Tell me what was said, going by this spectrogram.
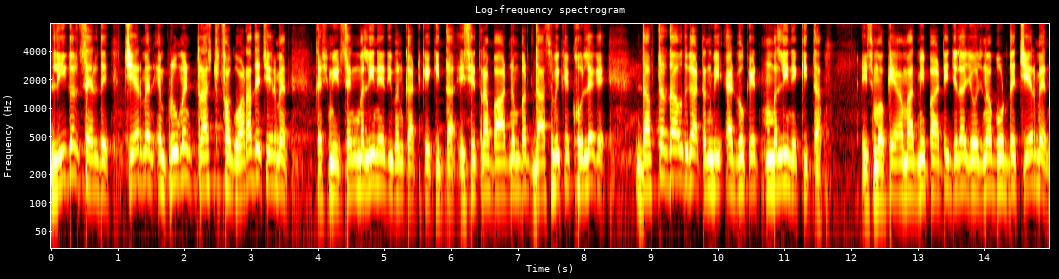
ਲੀਗਲ ਸੈੱਲ ਦੇ ਚੇਅਰਮੈਨ ਇੰਪਰੂਵਮੈਂਟ ਟਰਸਟ ਫਗਵਾੜਾ ਦੇ ਚੇਅਰਮੈਨ ਕਸ਼ਮੀਰ ਸਿੰਘ ਮੱਲੀ ਨੇ ਰਿਬਨ ਕੱਟ ਕੇ ਕੀਤਾ। ਇਸੇ ਤਰ੍ਹਾਂ ਵਾਰਡ ਨੰਬਰ 10 ਵਿਖੇ ਖੋਲ੍ਹੇ ਗਏ। ਦਫ਼ਤਰ ਦਾ ਉਦਘਾਟਨ ਵੀ ਐਡਵੋਕੇਟ ਮੱਲੀ ਨੇ ਕੀਤਾ। ਇਸ ਮੌਕੇ ਆਮ ਆਦਮੀ ਪਾਰਟੀ ਜ਼ਿਲ੍ਹਾ ਯੋਜਨਾ ਬੋਰਡ ਦੇ ਚੇਅਰਮੈਨ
